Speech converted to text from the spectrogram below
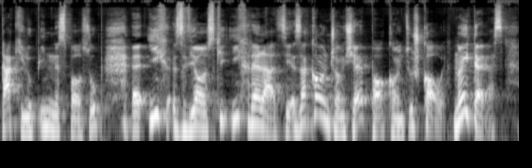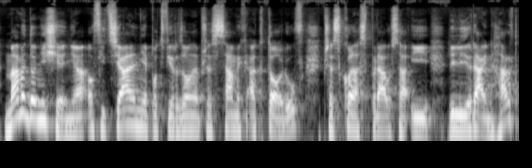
taki lub inny sposób e, ich związki, ich relacje zakończą się po końcu szkoły. No i teraz mamy doniesienia oficjalnie potwierdzone przez samych aktorów, przez Cola Sprausa i Lily Reinhardt,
